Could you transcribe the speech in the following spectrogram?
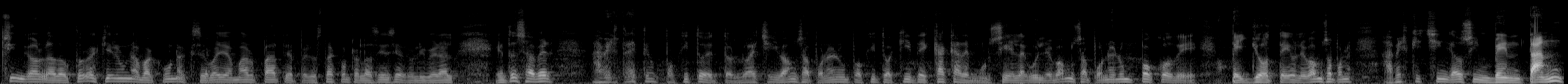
chingado, la doctora quiere una vacuna que se va a llamar patria, pero está contra la ciencia neoliberal. Entonces, a ver, a ver, tráete un poquito de toloache y vamos a poner un poquito aquí de caca de murciélago y le vamos a poner un poco de peyote o le vamos a poner, a ver qué chingados inventan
